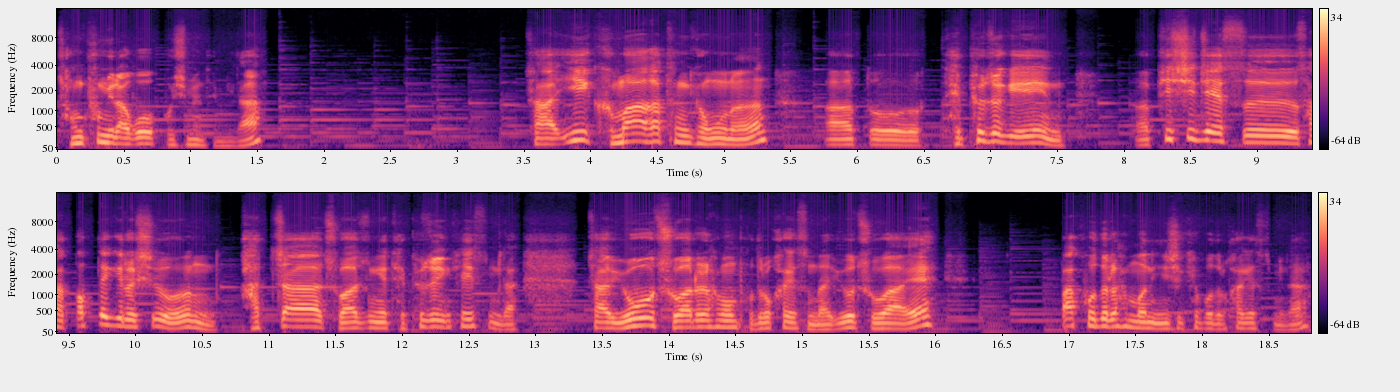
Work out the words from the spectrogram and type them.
정품이라고 보시면 됩니다. 자, 이 금화 같은 경우는 어, 또 대표적인 어, PCGS사 껍데기를 씌운 가짜 주화 중에 대표적인 케이스입니다. 자, 요 주화를 한번 보도록 하겠습니다. 요 주화의 바코드를 한번 인식해 보도록 하겠습니다.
